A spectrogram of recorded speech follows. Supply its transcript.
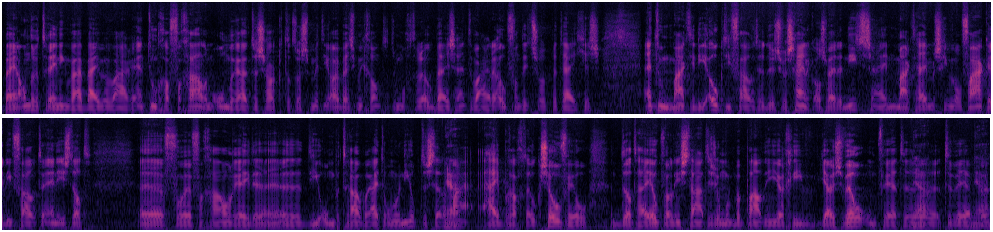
bij een andere training waarbij we waren. En toen gaf Van Gaal hem onderuit de zak. Dat was met die arbeidsmigranten, toen mochten we er ook bij zijn. Toen waren er ook van dit soort partijtjes. En toen maakte hij ook die fouten. Dus waarschijnlijk als wij er niet zijn, maakt hij misschien wel vaker die fouten. En is dat eh, voor Van Gaal een reden, eh, die onbetrouwbaarheid, om hem niet op te stellen. Ja. Maar hij bracht ook zoveel dat hij ook wel in staat is om een bepaalde hiërarchie juist wel omver te, Ja. te werpen. Ja.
